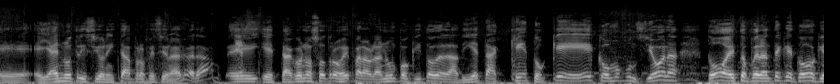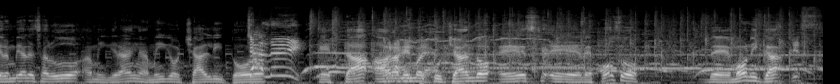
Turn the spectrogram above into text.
Eh, ella es nutricionista profesional, ¿verdad? Eh, y está con nosotros hoy para hablarnos un poquito de la dieta keto, qué es, cómo funciona, todo esto. Pero antes que todo, quiero enviarle saludos a mi gran amigo Charlie Toro. ¡Charlie! Que está ahora mismo escuchando, es eh, el esposo de Mónica. Yes.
